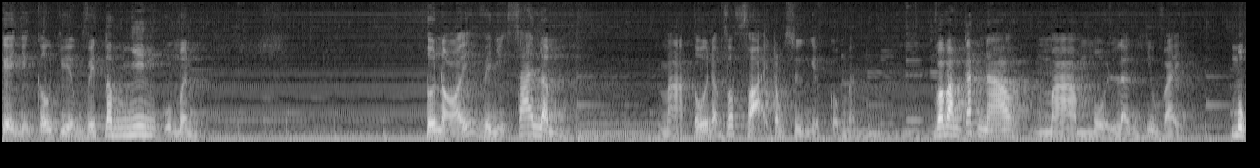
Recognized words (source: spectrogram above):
kể những câu chuyện về tầm nhìn của mình. Tôi nói về những sai lầm mà tôi đã vấp phải trong sự nghiệp của mình. Và bằng cách nào mà mỗi lần như vậy, một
